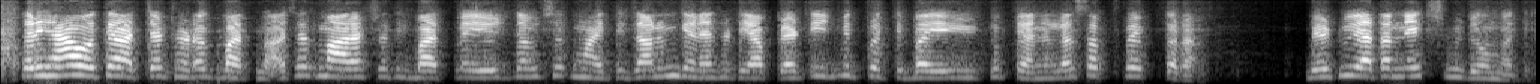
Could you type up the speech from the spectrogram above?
तर ह्या होत्या आजच्या ठळक बातम्या. अशाच महाराष्ट्रातील बातम्या. योजनाविषयक माहिती जाणून घेण्यासाठी आपल्या टीव्ही प्रतिभा या युट्यूब चॅनलला सबस्क्राईब करा. भेटूया आता नेक्स्ट व्हिडिओमध्ये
